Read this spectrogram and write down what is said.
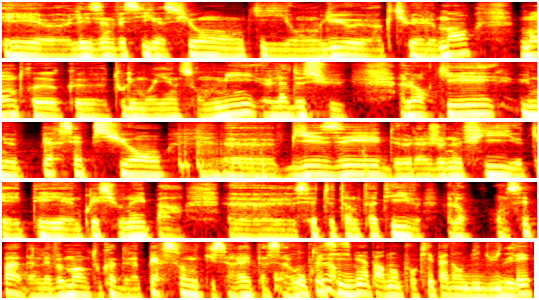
Et euh, les investigations qui ont lieu actuellement montrent que tous les moyens sont mis là-dessus. Alors qu'il y ait une perception euh, biaisée de la jeune fille qui a été impressionnée par euh, cette tentative. Alors, on ne sait pas d'enlèvement, en tout cas de la personne qui s'arrête à sa hauteur. On précise bien, pardon, pour qu'il n'y ait pas d'ambiguïté,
